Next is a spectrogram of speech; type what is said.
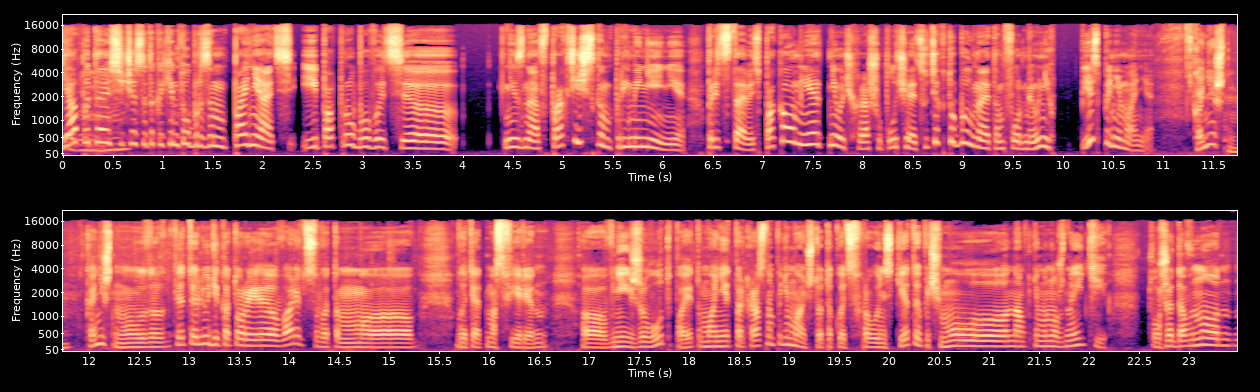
Я пытаюсь сейчас это каким-то образом понять и попробовать не знаю, в практическом применении представить, пока у меня это не очень хорошо получается. У тех, кто был на этом форуме, у них есть понимание? Конечно, конечно. Ну, это люди, которые варятся в, этом, э, в этой атмосфере, э, в ней живут, поэтому они прекрасно понимают, что такое цифровой институт и почему нам к нему нужно идти. Уже давно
